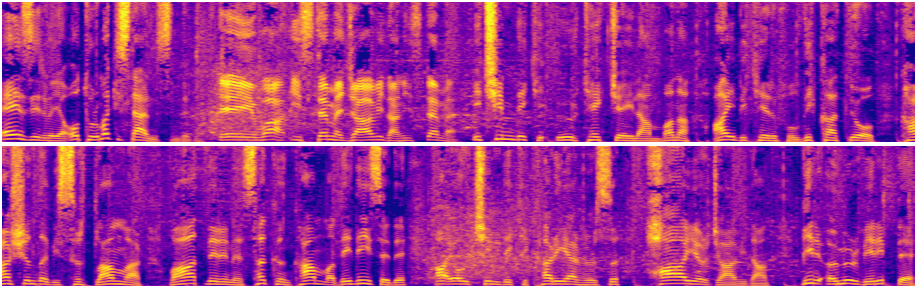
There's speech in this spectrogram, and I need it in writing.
en zirveye oturmak ister misin dedi. Eyvah isteme Cavidan isteme. İçimdeki ürkek ceylan bana ay bir careful dikkatli ol karşında bir sırtlan var vaatlerine sakın kanma dediyse de ay o içimdeki kariyer hırsı hayır Cavidan bir ömür verip de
